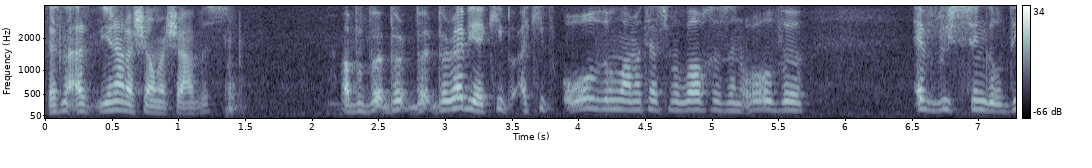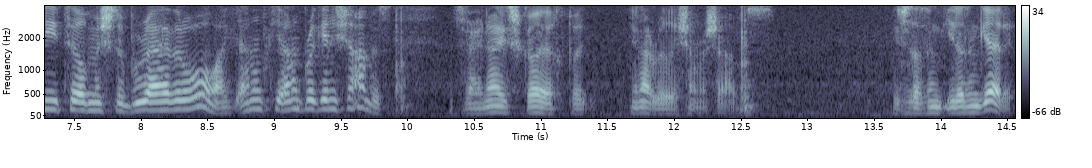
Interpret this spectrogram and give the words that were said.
That's not you're not a Shomer Shabbos. Uh, but, but, but, but, but Rebbe, I keep I keep all the Lamates Malachas and all the every single detail of Mishnah Berurah. I have it all. I, I don't I don't break any Shabbos. It's very nice, Shkoyach, but you're not really a Shomer Shabbos. He just doesn't he doesn't get it.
